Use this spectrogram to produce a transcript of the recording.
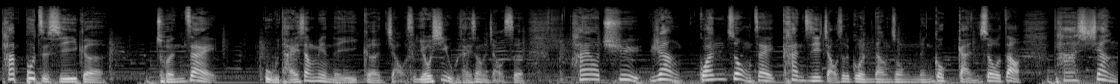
他不只是一个存在 舞台上面的一个角色，游戏舞台上的角色，他要去让观众在看这些角色的过程当中，能够感受到他像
